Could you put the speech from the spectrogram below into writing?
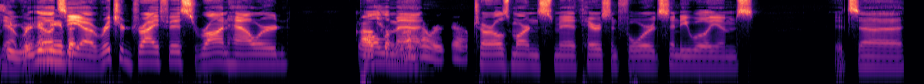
Yeah, you're let's see. the- Uh, Richard Dreyfuss, Ron Howard, Oh, Paul right, Ron Howard, yeah. Charles Martin Smith, Harrison Ford, Cindy Williams. It's uh,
